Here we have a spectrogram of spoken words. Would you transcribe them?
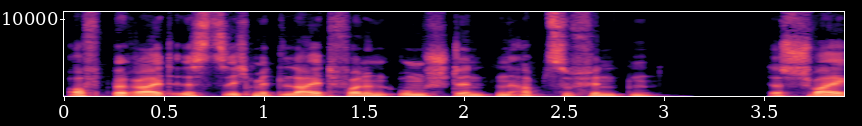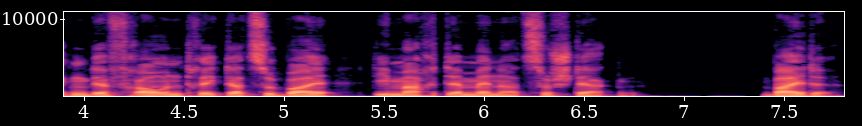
oft bereit ist, sich mit leidvollen Umständen abzufinden. Das Schweigen der Frauen trägt dazu bei, die Macht der Männer zu stärken. Beide,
